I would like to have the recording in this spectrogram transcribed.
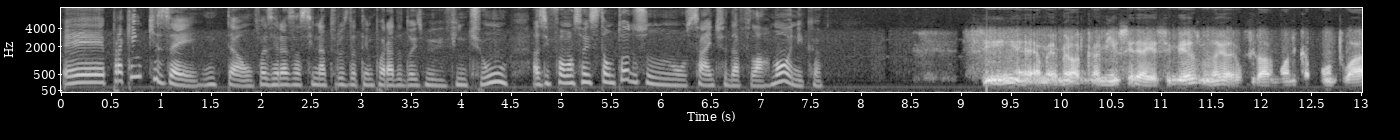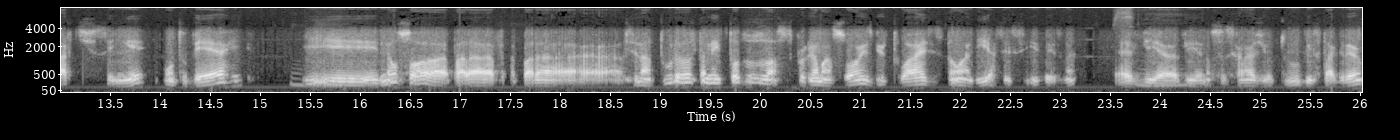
É, Para quem quiser, então, fazer as assinaturas da temporada 2021, as informações estão todas no site da Filarmônica? Sim, é, o melhor caminho seria esse mesmo, né? O filarmônica.art, sem e, ponto br, uhum. e não só para, para assinaturas, mas também todas as nossas programações virtuais estão ali acessíveis? É, via, via nossos canais de YouTube, Instagram.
